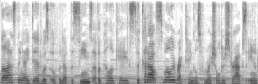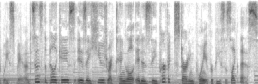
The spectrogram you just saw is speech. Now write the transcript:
The last thing I did was open up the seams of a pillowcase to cut out smaller rectangles for my shoulder straps and waistband. Since the pillowcase is a huge rectangle, it is the perfect starting point for pieces like this.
